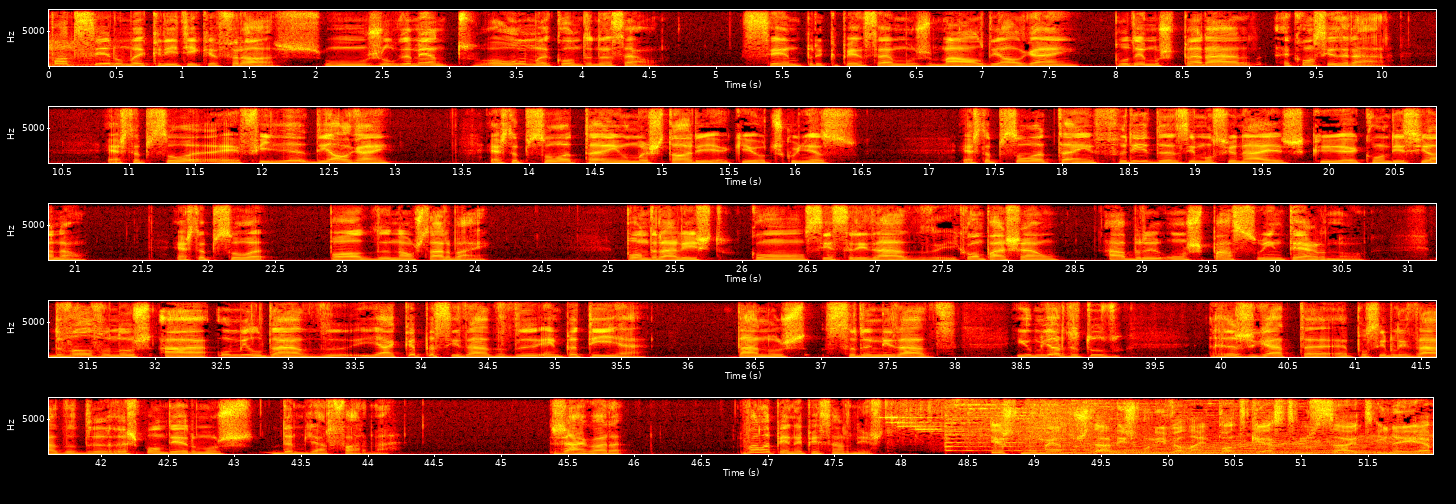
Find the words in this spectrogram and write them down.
Pode ser uma crítica feroz, um julgamento ou uma condenação. Sempre que pensamos mal de alguém, podemos parar a considerar: esta pessoa é filha de alguém. Esta pessoa tem uma história que eu desconheço. Esta pessoa tem feridas emocionais que a condicionam. Esta pessoa pode não estar bem. Ponderar isto com sinceridade e compaixão abre um espaço interno, devolve-nos à humildade e à capacidade de empatia, dá-nos serenidade e, o melhor de tudo, resgata a possibilidade de respondermos da melhor forma. Já agora, vale a pena pensar nisto. Este momento está disponível em podcast no site e na app.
